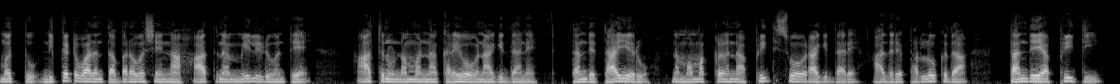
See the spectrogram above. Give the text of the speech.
ಮತ್ತು ನಿಕಟವಾದಂಥ ಭರವಸೆಯನ್ನು ಆತನ ಮೇಲಿಡುವಂತೆ ಆತನು ನಮ್ಮನ್ನು ಕರೆಯುವವನಾಗಿದ್ದಾನೆ. ತಂದೆ ತಾಯಿಯರು ನಮ್ಮ ಮಕ್ಕಳನ್ನು ಪ್ರೀತಿಸುವವರಾಗಿದ್ದಾರೆ. ಆದರೆ ಪರಲೋಕದ ತಂದೆಯ ಪ್ರೀತಿ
